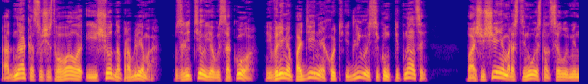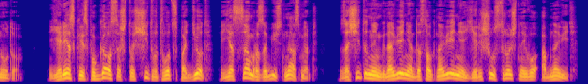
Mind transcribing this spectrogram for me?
Однако существовала и еще одна проблема. Взлетел я высоко, и время падения, хоть и длилось секунд 15, по ощущениям растянулось на целую минуту. Я резко испугался, что щит вот-вот спадет, и я сам разобьюсь насмерть. За считанные мгновения до столкновения я решил срочно его обновить.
